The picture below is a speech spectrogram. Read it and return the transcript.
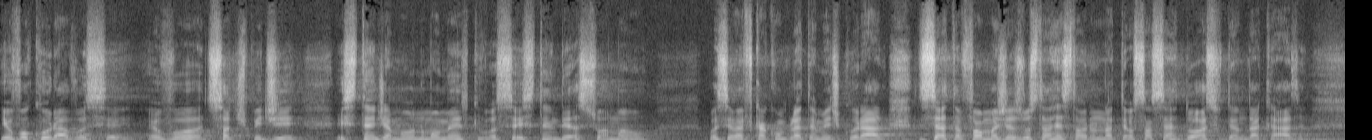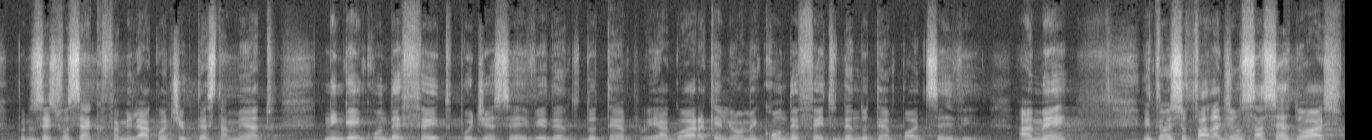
Eu vou curar você. Eu vou só te pedir, estende a mão. No momento que você estender a sua mão, você vai ficar completamente curado. De certa forma, Jesus está restaurando até o sacerdócio dentro da casa. Não sei se você é familiar com o Antigo Testamento, ninguém com defeito podia servir dentro do templo. E agora aquele homem com defeito dentro do templo pode servir. Amém? Então isso fala de um sacerdócio.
